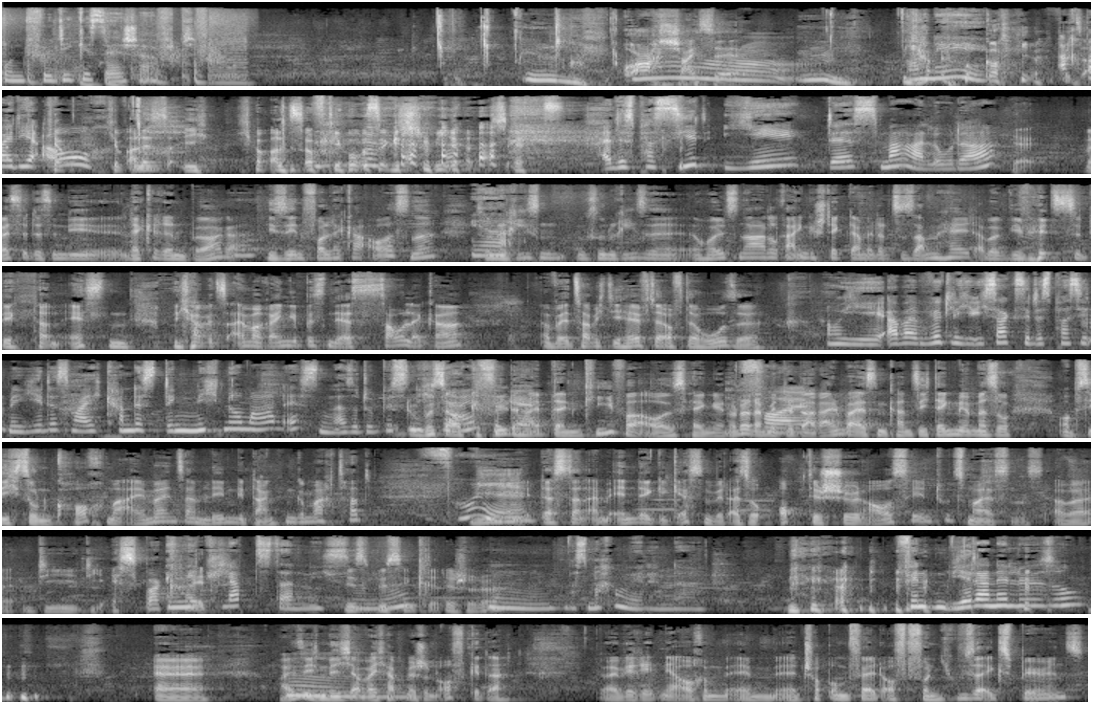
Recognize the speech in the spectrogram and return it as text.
und für die Gesellschaft. Oh, scheiße. Mm. Oh, hab, nee. oh Gott, Ach, bei dir auch. Ich habe hab alles, ich, ich hab alles auf die Hose geschmiert. das passiert jedes Mal, oder? Ja, weißt du, das sind die leckeren Burger. Die sehen voll lecker aus, ne? Ja. So eine riesen, so eine riese Holznadel reingesteckt, damit er zusammenhält. Aber wie willst du den dann essen? Ich habe jetzt einmal reingebissen, der ist saulecker. Aber jetzt habe ich die Hälfte auf der Hose. Oh je, aber wirklich, ich sag's dir, das passiert mir jedes Mal. Ich kann das Ding nicht normal essen. Also du bist du nicht musst ja auch gefühlt halb deinen Kiefer aushängen, oder? Damit Voll. du da reinbeißen kannst. Ich denke mir immer so, ob sich so ein Koch mal einmal in seinem Leben Gedanken gemacht hat, Voll. wie das dann am Ende gegessen wird. Also optisch schön aussehen tut's meistens, aber die, die Essbarkeit klappt's dann nicht so, ist ein bisschen ne? kritisch, oder? Hm, was machen wir denn da? Finden wir da eine Lösung? äh, weiß ich nicht, aber ich habe mir schon oft gedacht, weil wir reden ja auch im, im Jobumfeld oft von User Experience.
